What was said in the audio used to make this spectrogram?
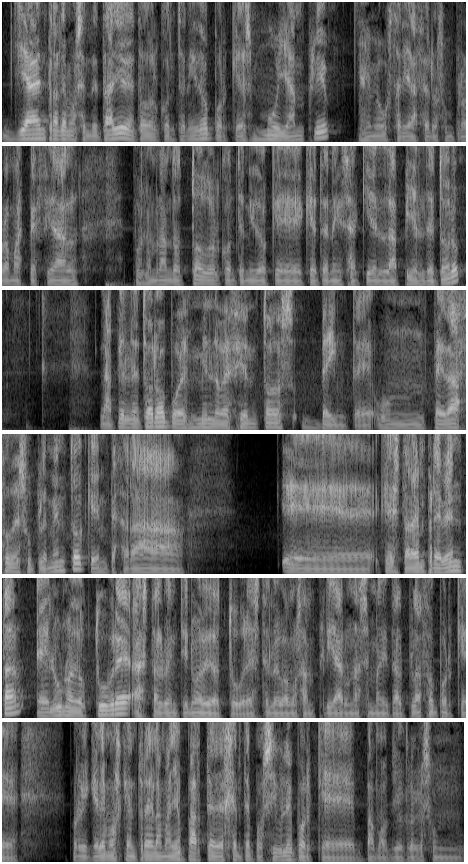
Ya entraremos en detalle de todo el contenido porque es muy amplio. A mí me gustaría haceros un programa especial pues nombrando todo el contenido que, tenéis aquí en La piel de toro. La piel de toro, pues 1920, un pedazo de suplemento que empezará, eh, que estará en preventa el 1 de octubre hasta el 29 de octubre. Este lo vamos a ampliar una semanita al plazo porque, porque queremos que entre la mayor parte de gente posible porque, vamos, yo creo que es un,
